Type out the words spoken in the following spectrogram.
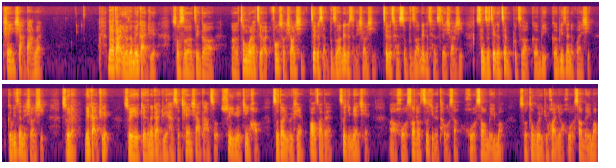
天下大乱。那么当然有人没感觉，说是这个呃，中国呢只要封锁消息，这个省不知道那个省的消息，这个城市不知道那个城市的消息，甚至这个镇不知道隔壁隔壁镇的关系，隔壁镇的消息，所以呢没感觉，所以给人的感觉还是天下大治，岁月静好。直到有一天爆炸在自己面前，啊，火烧到自己的头上，火烧眉毛。说中国有句话叫“火烧眉毛”。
